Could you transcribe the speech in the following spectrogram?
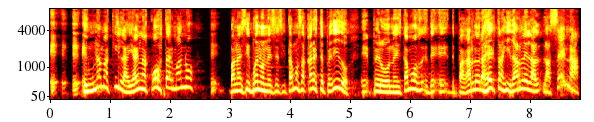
Eh, eh, eh, en una maquila, allá en la costa, hermano, van a decir, bueno, necesitamos sacar este pedido, pero necesitamos pagarle horas extras y darle la, cena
